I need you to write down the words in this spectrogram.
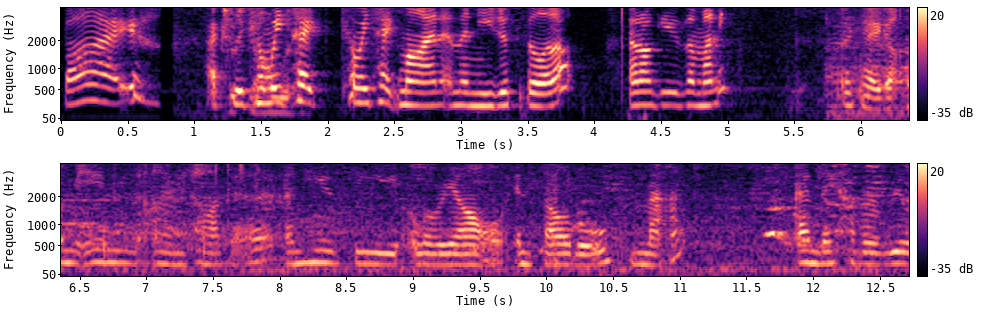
Bye. Actually, can we take can we take mine and then you just fill it up and I'll give you the money? Okay, I'm in um, Target and here's the L'Oreal Infallible Matte and they have a really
